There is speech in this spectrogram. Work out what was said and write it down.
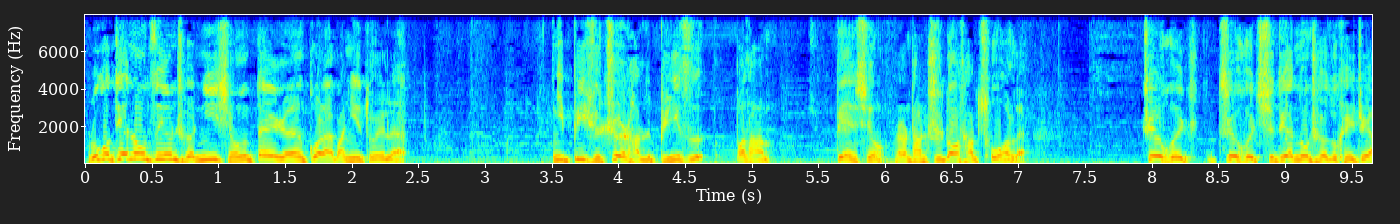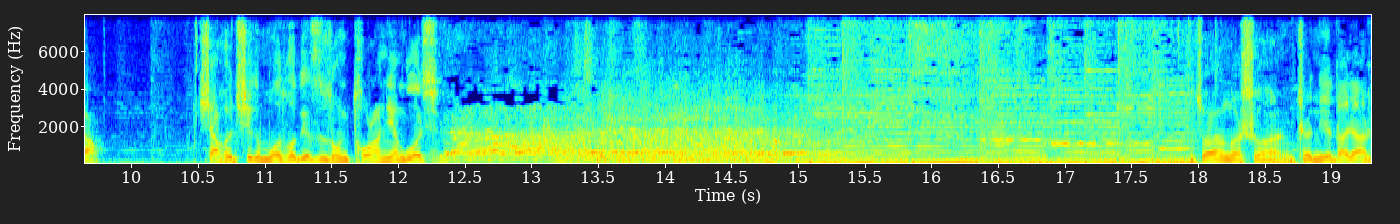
如果电动自行车逆行带人过来把你怼了，你必须指着他的鼻子把他点醒，让他知道他错了。这回这回骑电动车就可以这样，下回骑个摩托的是从你头上碾过去。昨天我说真的，大家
